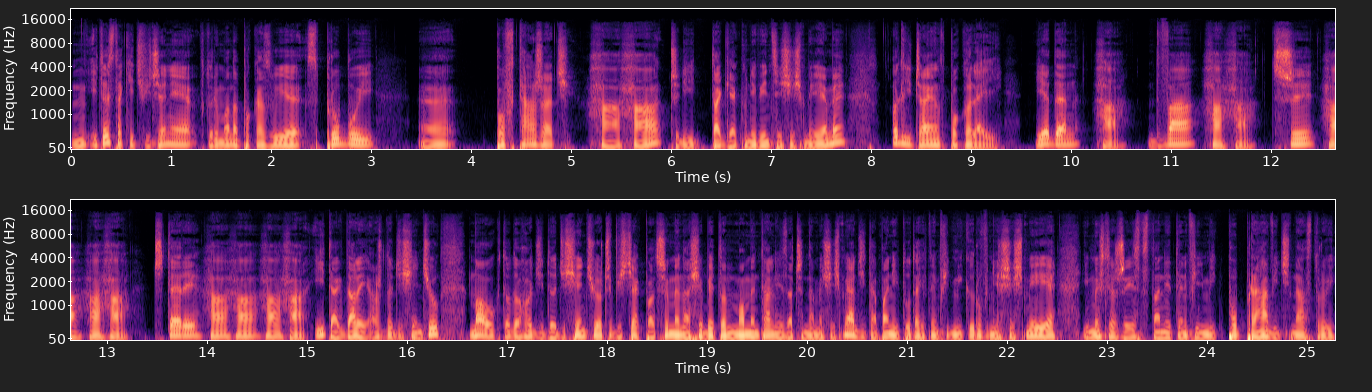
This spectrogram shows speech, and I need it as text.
Mm, I to jest takie ćwiczenie, w którym ona pokazuje, spróbuj e, powtarzać ha-ha, czyli tak jak mniej więcej się śmiejemy, odliczając po kolei. Jeden ha, dwa ha-ha, 3 ha, ha, ha. 4, ha, ha, ha, ha i tak dalej aż do 10. Mało kto dochodzi do 10. Oczywiście, jak patrzymy na siebie, to momentalnie zaczynamy się śmiać i ta pani tutaj w tym filmiku również się śmieje i myślę, że jest w stanie ten filmik poprawić nastrój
